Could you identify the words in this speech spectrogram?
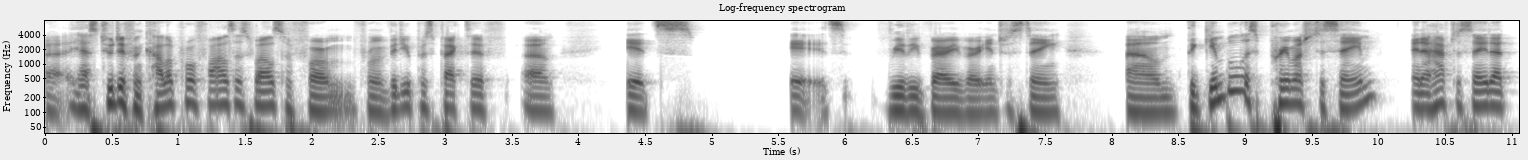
uh, it has two different color profiles as well. So from from a video perspective, um, it's it's really very very interesting. Um, the gimbal is pretty much the same, and I have to say that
